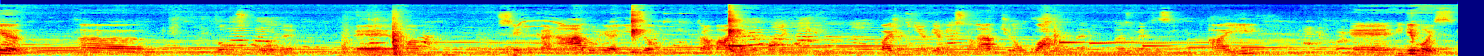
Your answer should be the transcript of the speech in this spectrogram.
seria, ah, vamos supor, né, é uma, ser encarnado realiza um trabalho de acordo com o que o pai Joaquim havia mencionado, tirou um quadro, né, mais ou menos assim. Aí, é, e depois?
